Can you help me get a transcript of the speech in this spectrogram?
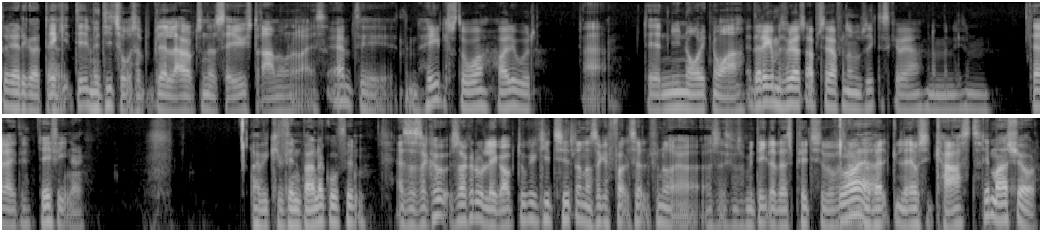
Det er rigtig godt. Det, Det, det, med de to, så bliver der lavet op til noget seriøst drama undervejs. Jamen, det er den helt store Hollywood. Ja, det er den nye Nordic Noir. Der ligger man selvfølgelig også op til, hvad for noget musik det skal være, når man ligesom... Det er rigtigt. det er fint nok. Og vi kan finde på andre gode film. Altså, så kan, så kan du lægge op, du kan give titlerne, og så kan folk selv finde ud af, altså, som en del af deres pitch, hvorfor Nå oh, ja. du valgt at lave sit cast. Det er meget sjovt.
